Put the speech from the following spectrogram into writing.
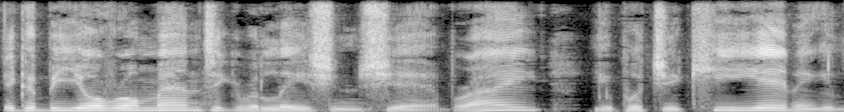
It could be your romantic relationship, right? You put your key in and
